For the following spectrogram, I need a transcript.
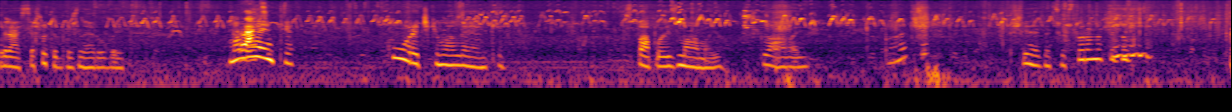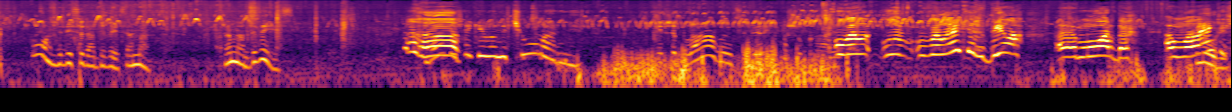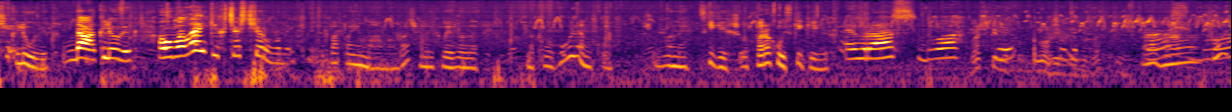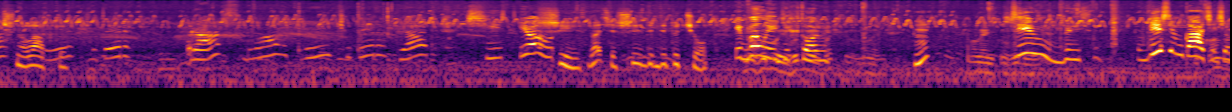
Здрасте, що ти будеш з нею робити? Маленькі. Курочки маленькі. З папою, з мамою плавають. Бачиш? Пішли на цю сторону піду. О, іди сюди, дивись, Роман. Роман, дивись. Бачиш, які вони чорні. І вже плавають, собі рибу У, шукають. у, у великих біла е, морда, у маленьких Клювік, клювік. да, клювик, а у маленьких щось червоне. Це папа і мама, бач, вони їх вивели на прогулянку, щоб вони. Скільки їх? От порахуй, скільки їх. Ем, раз, два, Бачиш, які ноги йдуть, бачиш? Ага, Раз, два, точно, лапки. три, чотири. Раз, два, три, чотири, п'ять, шість. І, о- Шість, бачиш, шість ді- діточок. і великих годує, теж. М? Маленьку. Сім, вісім. Вісім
